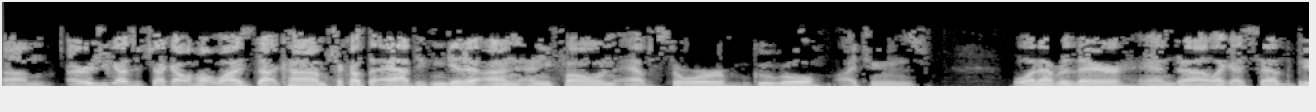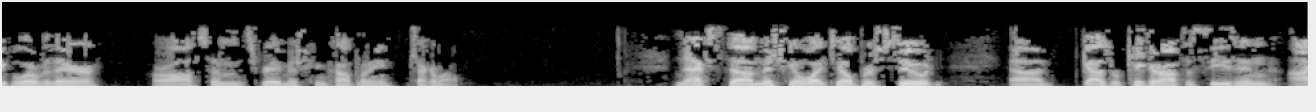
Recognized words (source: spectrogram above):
Um, I urge you guys to check out huntwise.com. Check out the app. You can get it on any phone, App Store, Google, iTunes, whatever there. And uh, like I said, the people over there are awesome. It's a great Michigan company. Check them out. Next, uh, Michigan Whitetail Pursuit. Uh, guys, we're kicking off the season. I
